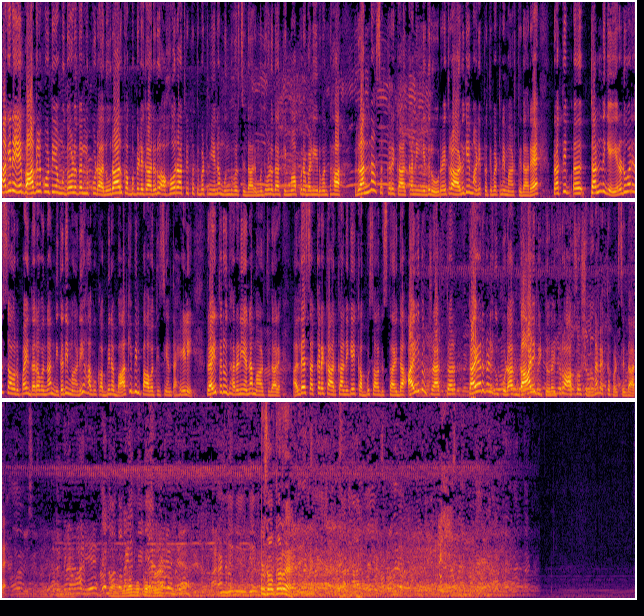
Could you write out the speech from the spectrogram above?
ಹಾಗೆಯೇ ಬಾಗಲಕೋಟೆಯ ಮುಧೋಳದಲ್ಲೂ ಕೂಡ ನೂರಾರು ಕಬ್ಬು ಬೆಳೆಗಾರರು ಅಹೋರಾತ್ರಿ ಪ್ರತಿಭಟನೆಯನ್ನು ಮುಂದುವರೆಸಿದ್ದಾರೆ. ಮುಧೋಳದ ತಿಮ್ಮಾಪುರ ಬಳಿ ಇರುವಂತಹ ರನ್ನ ಸಕ್ಕರೆ ಕಾರ್ಖಾನೆ ಎದುರು ರೈತರು ಅಡುಗೆ ಮಾಡಿ ಪ್ರತಿಭಟನೆ ಮಾಡ್ತಿದ್ದಾರೆ. ಪ್ರತಿ ಟನ್ಗೆ ಎರಡೂವರೆ ಸಾವಿರ ರೂಪಾಯಿ ದರವನ್ನ ನಿಗದಿ ಮಾಡಿ ಹಾಗೂ ಕಬ್ಬಿನ ಬಾಕಿ ಬಿಲ್ ಪಾವತಿಸಿ ಅಂತ ಹೇಳಿ ರೈತರು ಧರಣಿಯನ್ನ ಮಾಡ್ತಿದ್ದಾರೆ. ಅಲ್ಲದೆ ಸಕ್ಕರೆ ಕಾರ್ಖಾನೆಗೆ ಕಬ್ಬು ಸಾಗಿಸ್ತಾ ಇದ್ದ ಐದು ಟ್ರ್ಯಾಕ್ಟರ್ ಟೈರ್ಗಳಿಗೂ ಕೂಡ ಗಾಳಿ ಬಿಟ್ಟು ರೈತರು ಆಕ್ರೋಶವನ್ನ ವ್ಯಕ್ತಪಡಿಸಿದ್ದಾರೆ. ಸಾವುಕಾರ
